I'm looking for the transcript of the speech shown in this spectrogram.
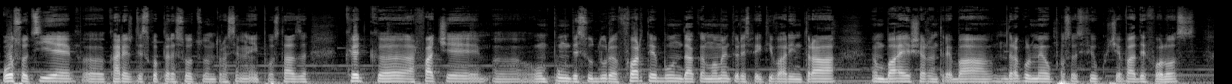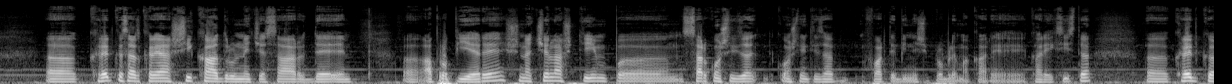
o soție uh, care își descoperă soțul într-o asemenea ipostază, cred că ar face uh, un punct de sudură foarte bun dacă în momentul respectiv ar intra în baie și ar întreba, dragul meu, pot să fiu cu ceva de folos? Uh, cred că s-ar crea și cadrul necesar de uh, apropiere și în același timp uh, s-ar conștientiza, conștientiza foarte bine și problema care, care există. Uh, cred că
